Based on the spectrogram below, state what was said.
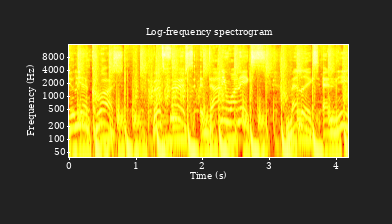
Julian Cross. But first, Danny 1X, MagLix and NEEVS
